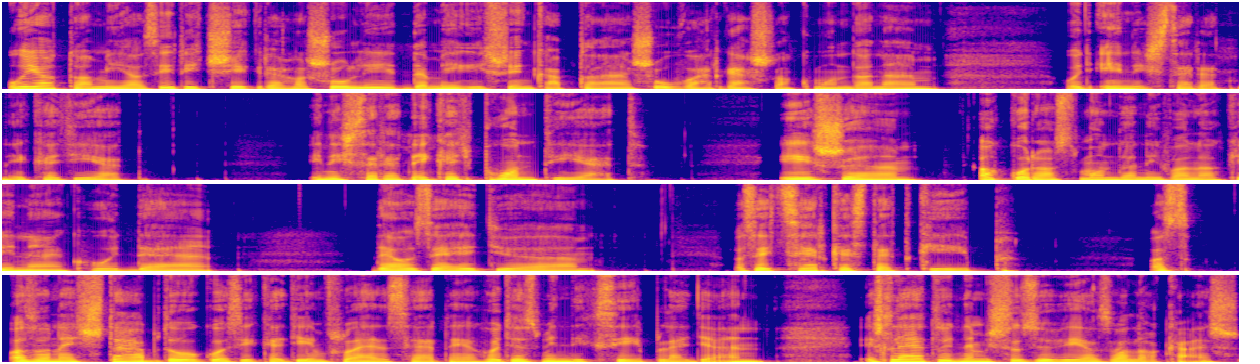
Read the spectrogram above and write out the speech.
olyat, ami az irítségre hasonlít, de mégis inkább talán sóvárgásnak mondanám, hogy én is szeretnék egy ilyet, én is szeretnék egy pont ilyet. És ö, akkor azt mondani valakinek, hogy de, de az egy, ö, az egy szerkesztett kép, az, azon egy stáb dolgozik egy influencernél, hogy az mindig szép legyen. És lehet, hogy nem is az övé az a lakás.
